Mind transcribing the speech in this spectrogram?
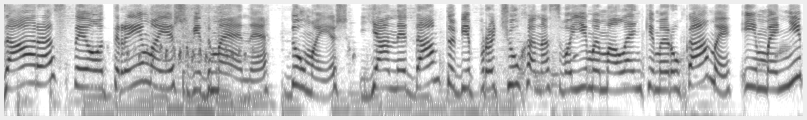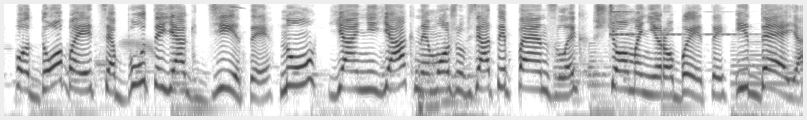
Зараз ти отримаєш від мене. Думаєш, я не дам тобі прочухана своїми маленькими руками, і мені подобається бути як діти. Ну, я ніяк не можу взяти пензлик. Що мені робити? Ідея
